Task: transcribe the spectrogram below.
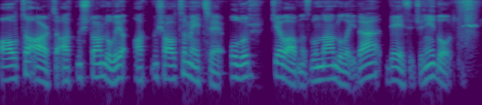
6 artı 60'tan dolayı 66 metre olur. Cevabımız bundan dolayı da D seçeneği doğrudur.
